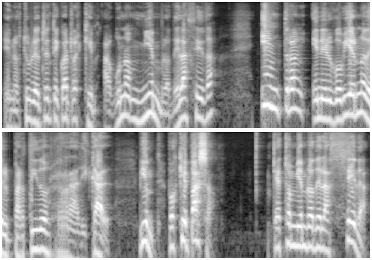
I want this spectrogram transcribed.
en octubre del 34 es que algunos miembros de la CEDA entran en el gobierno del Partido Radical. Bien, pues ¿qué pasa? Que estos miembros de la CEDA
